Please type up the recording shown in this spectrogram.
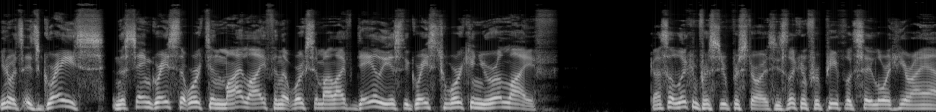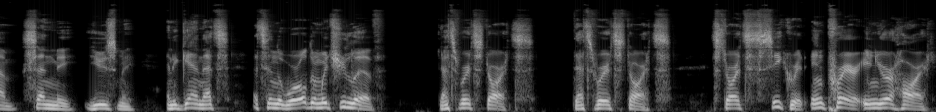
you know, it's, it's grace. And the same grace that worked in my life and that works in my life daily is the grace to work in your life. God's not looking for superstars. He's looking for people that say, Lord, here I am. Send me, use me. And again, that's, that's in the world in which you live. That's where it starts. That's where it starts. It starts secret, in prayer, in your heart.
